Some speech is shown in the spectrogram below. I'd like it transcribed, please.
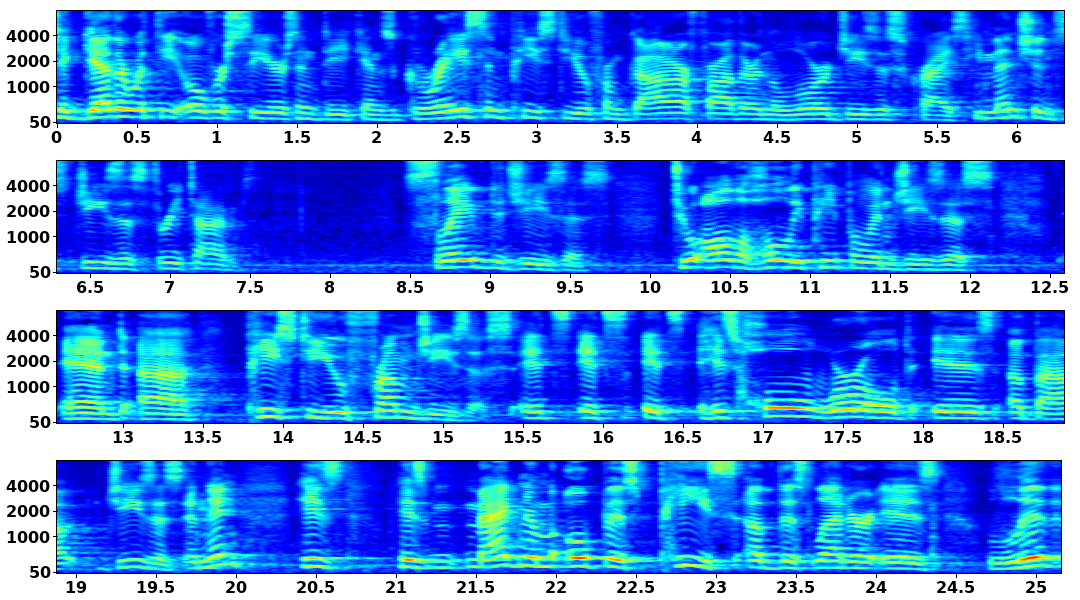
together with the overseers and deacons, grace and peace to you from God our Father and the Lord Jesus Christ. He mentions Jesus three times. Slave to Jesus, to all the holy people in Jesus, and uh, peace to you from Jesus. It's, it's, it's, his whole world is about Jesus. And then his, his magnum opus piece of this letter is live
